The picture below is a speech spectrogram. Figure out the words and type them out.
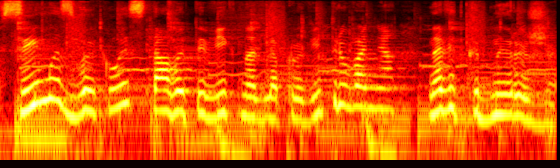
Всі ми звикли ставити вікна для провітрювання на відкидний режим.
